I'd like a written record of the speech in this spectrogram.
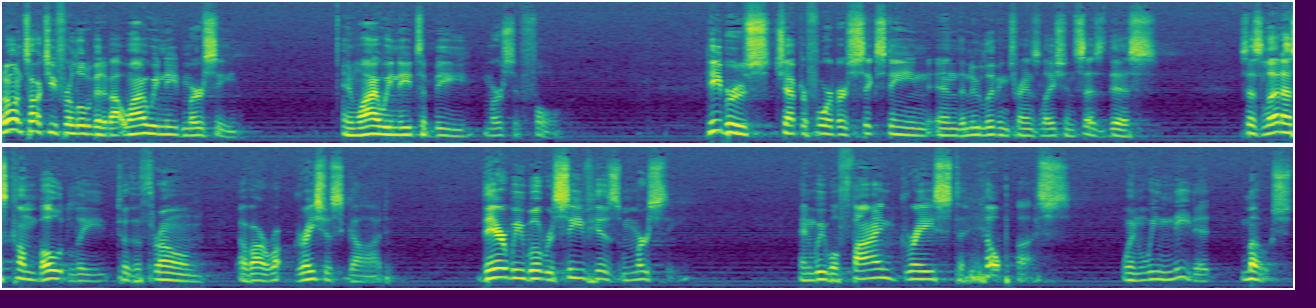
But I want to talk to you for a little bit about why we need mercy and why we need to be merciful. Hebrews chapter 4 verse 16 in the New Living Translation says this. It says, "Let us come boldly to the throne of our gracious God." There we will receive his mercy, and we will find grace to help us when we need it most.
